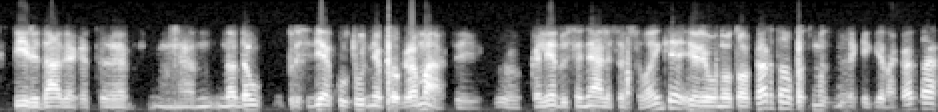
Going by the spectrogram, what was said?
spyrį davė, kad na, daug prisidėjo kultūrinė programa. Tai Kalėdų senelis apsilankė ir jau nuo to karto pas mus beveik kiekvieną kartą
